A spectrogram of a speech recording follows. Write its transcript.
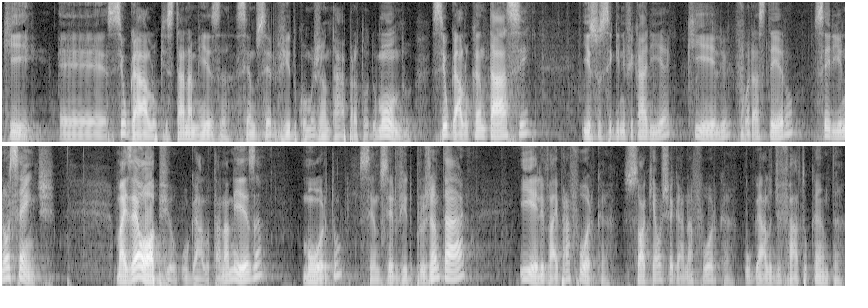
que, eh, se o galo que está na mesa, sendo servido como jantar para todo mundo, se o galo cantasse, isso significaria que ele, forasteiro, seria inocente. Mas é óbvio, o galo está na mesa, morto, sendo servido para o jantar, e ele vai para a forca. Só que ao chegar na forca, o galo de fato canta.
